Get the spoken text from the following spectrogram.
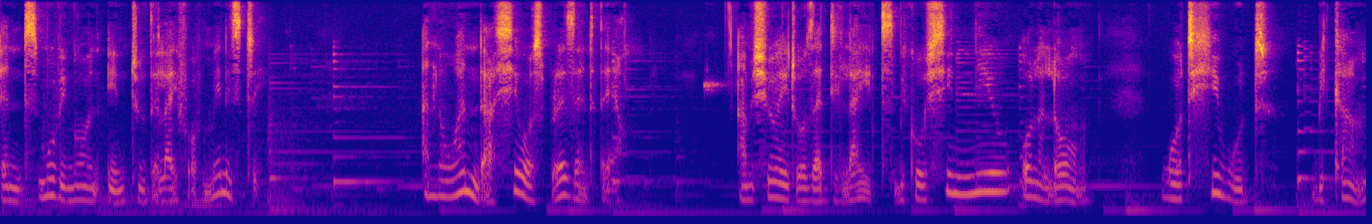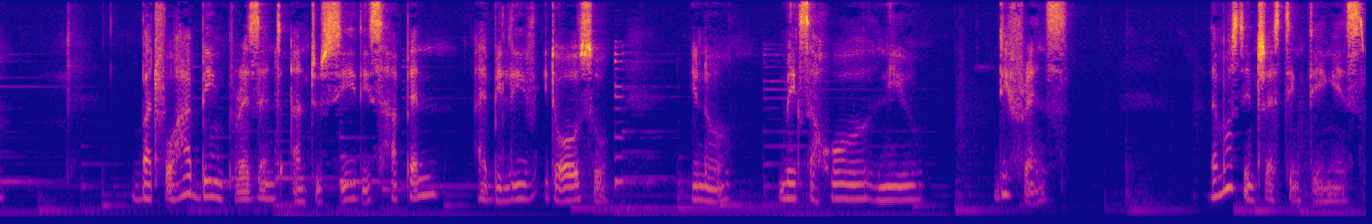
and moving on into the life of ministry. And no wonder she was present there. I'm sure it was a delight because she knew all along what he would become. But for her being present and to see this happen, I believe it also, you know, makes a whole new difference. The most interesting thing is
